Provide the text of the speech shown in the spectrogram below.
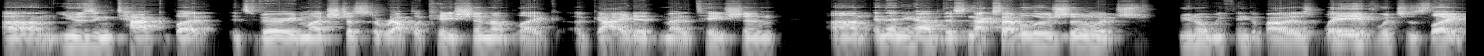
um, using tech but it's very much just a replication of like a guided meditation. Um, and then you have this next evolution which you know we think about as wave which is like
